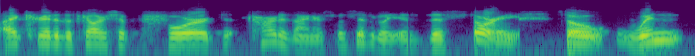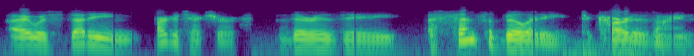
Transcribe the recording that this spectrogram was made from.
I created the scholarship for car designers specifically is this story. So when I was studying architecture, there is a a sensibility to car design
